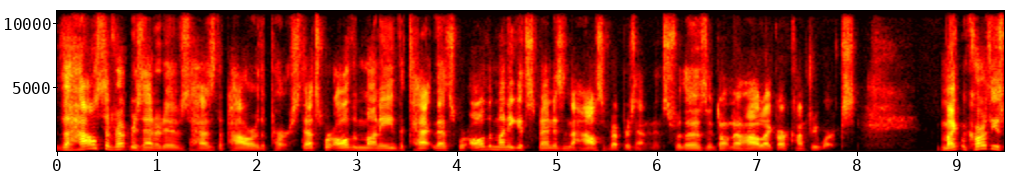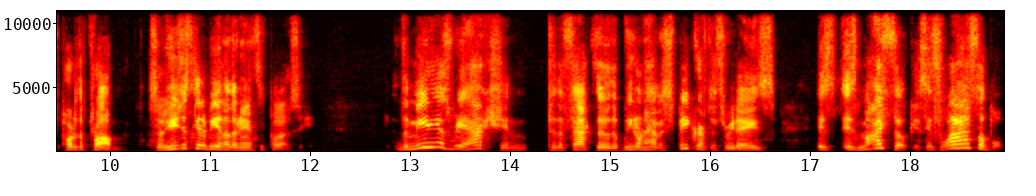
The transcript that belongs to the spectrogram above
the House of Representatives has the power of the purse. That's where all the money, the ta- that's where all the money gets spent is in the House of Representatives. For those that don't know how like our country works, Mike McCarthy is part of the problem. So he's just going to be another Nancy Pelosi. The media's reaction to the fact, though, that we don't have a speaker after three days is is my focus. It's laughable,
